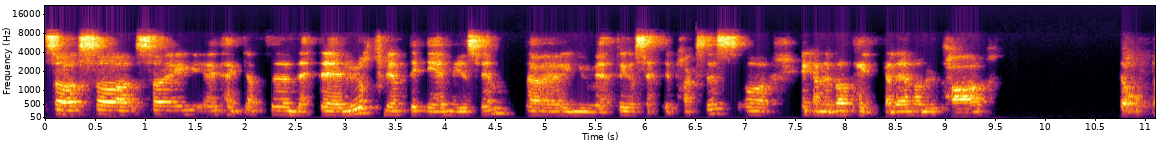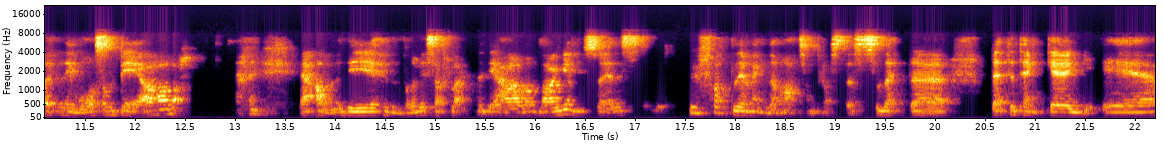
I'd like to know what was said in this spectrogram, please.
Så, så, så jeg, jeg, tenker at uh, dette er lurt, fordi at det er mye svinn. Jeg vet jeg har sett det i praksis. Og jeg kan jo bare tenke det når du tar det opp på et nivå som BA har, da ja, alle de hundrevis av flightene de har om dagen, så er det ufattelige mengder mat som kastes. Så dette, dette tenker jeg er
